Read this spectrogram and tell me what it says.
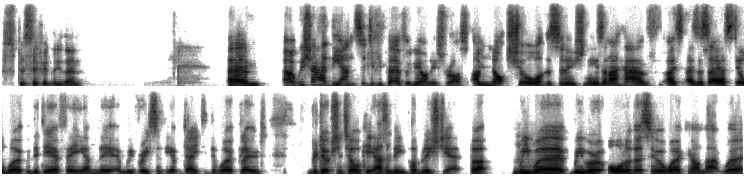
specifically then? Um, I wish I had the answer to be perfectly honest, Ross. I'm not sure what the solution is, and I have, as, as I say, I still work with the DFE, and the and we've recently updated the workload reduction toolkit. It hasn't been published yet, but we mm-hmm. were we were all of us who were working on that were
